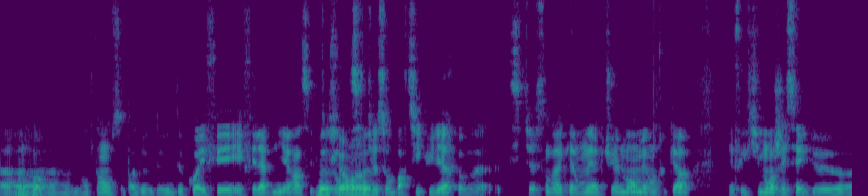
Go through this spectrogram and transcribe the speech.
Euh, maintenant, on ne sait pas de, de, quoi est fait, est fait l'avenir. Hein. C'est une situation particulière comme euh, la situation dans laquelle on est actuellement. Mais en tout cas, effectivement, j'essaye de. Euh,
